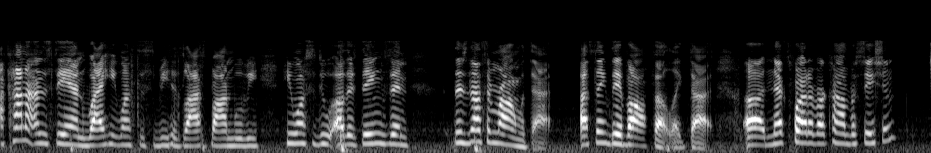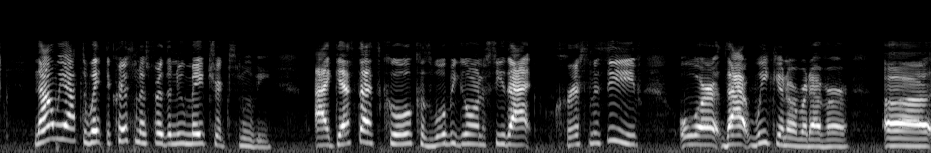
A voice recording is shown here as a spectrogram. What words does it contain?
I kinda understand why he wants this to be his last Bond movie. He wants to do other things and there's nothing wrong with that. I think they've all felt like that. Uh, next part of our conversation. Now we have to wait to Christmas for the new Matrix movie. I guess that's cool because we'll be going to see that Christmas Eve or that weekend or whatever. Uh,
